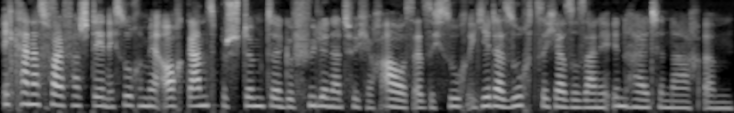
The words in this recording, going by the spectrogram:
Ich kann das voll verstehen. Ich suche mir auch ganz bestimmte Gefühle natürlich auch aus. Also ich suche, jeder sucht sich ja so seine Inhalte nach ähm,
